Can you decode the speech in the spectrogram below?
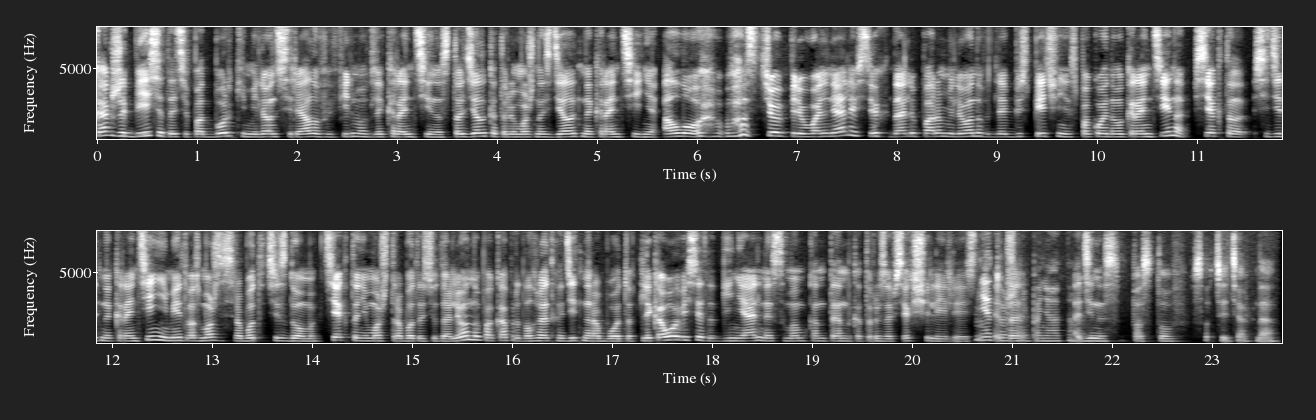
Как же бесит эти подборки миллион сериалов и фильмов для карантина. 100 дел, которые можно сделать на карантине. Алло, вас что, переувольняли всех? Дали пару миллионов для обеспечения спокойного карантина? Все, кто сидит на карантине, имеют возможность работать из дома. Те, кто не может работать удаленно, пока продолжают ходить на работу. Для кого весь этот гениальный SMM-контент, который за всех щелей лезет? Мне Это тоже непонятно. один из постов в соцсетях, да.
